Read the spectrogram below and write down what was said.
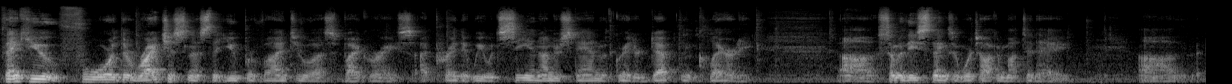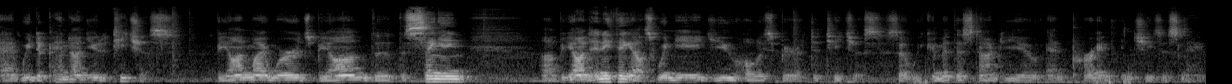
Thank you for the righteousness that you provide to us by grace. I pray that we would see and understand with greater depth and clarity uh, some of these things that we're talking about today. Uh, and we depend on you to teach us beyond my words, beyond the, the singing, uh, beyond anything else. We need you, Holy Spirit, to teach us. So we commit this time to you and pray in Jesus' name.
